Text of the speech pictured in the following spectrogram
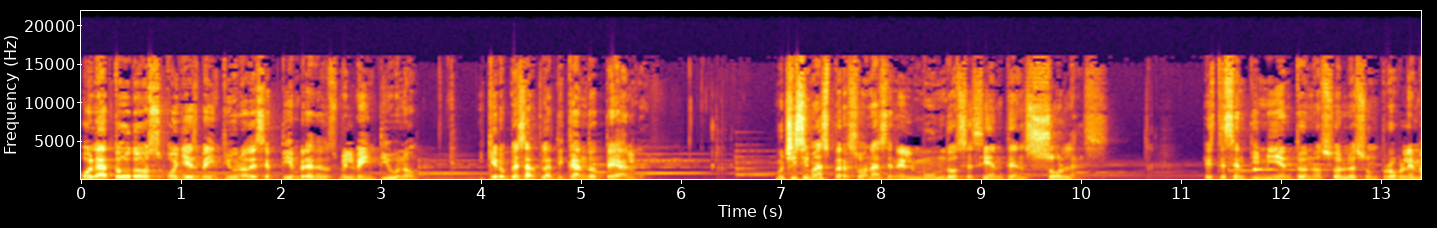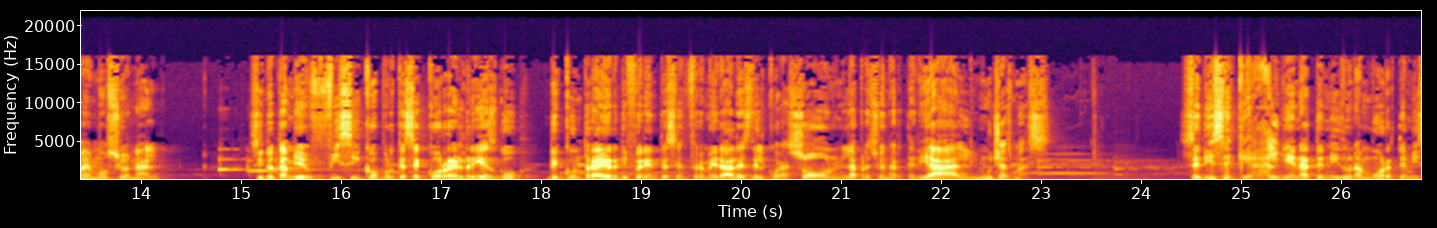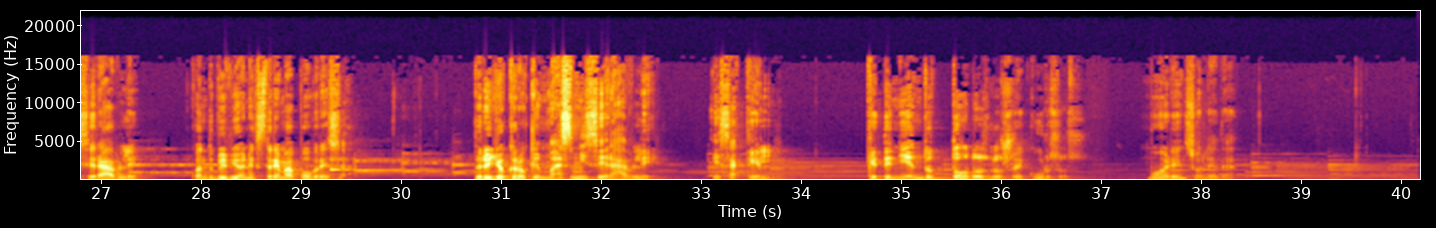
Hola a todos, hoy es 21 de septiembre de 2021 y quiero empezar platicándote algo. Muchísimas personas en el mundo se sienten solas. Este sentimiento no solo es un problema emocional, sino también físico porque se corre el riesgo de contraer diferentes enfermedades del corazón, la presión arterial y muchas más. Se dice que alguien ha tenido una muerte miserable cuando vivió en extrema pobreza. Pero yo creo que más miserable es aquel que teniendo todos los recursos muere en soledad.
